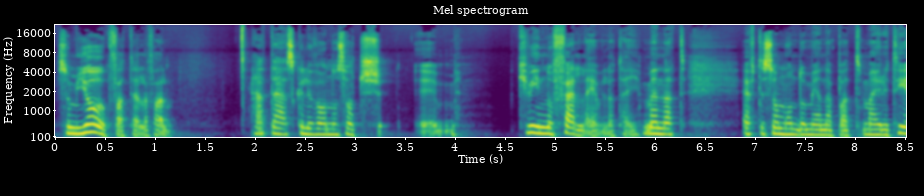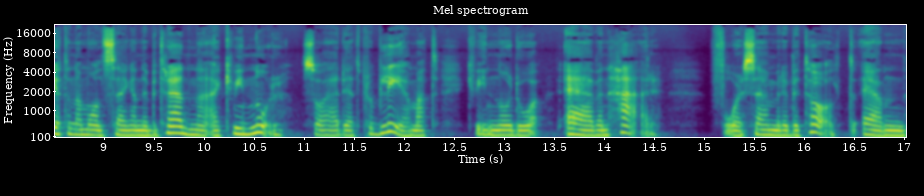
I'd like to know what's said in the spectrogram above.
som jag uppfattar i alla fall, att det här skulle vara någon sorts eh, kvinnofälla är väl att ta i, men att eftersom hon då menar på att majoriteten av målsägandebiträdena är kvinnor så är det ett problem att kvinnor då även här får sämre betalt än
